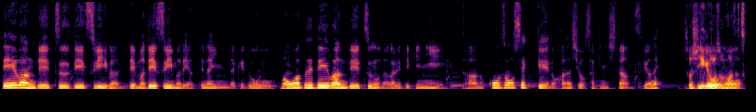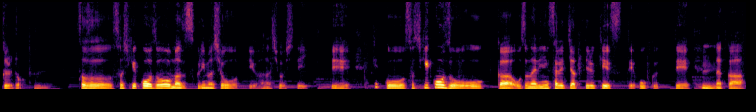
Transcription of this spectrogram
Day1、Day2、Day3 があって、まあ、Day3 までやってないんだけど、まあ、うん。大枠で Day1、Day2 の流れ的に、あの構造設計の話を先にしたんですよね。組織構造をまず作ると。うん。そうそう、組織構造をまず作りましょうっていう話をしていって、結構組織構造がおざなりにされちゃってるケースって多くって、うん。なんか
